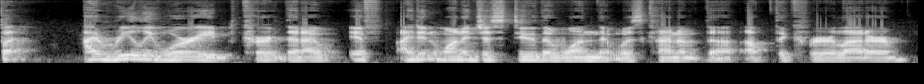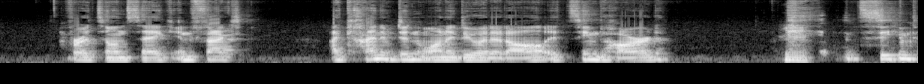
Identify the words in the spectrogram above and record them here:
but I really worried, Kurt, that I if I didn't want to just do the one that was kind of the up the career ladder for its own sake. In fact, I kind of didn't want to do it at all. It seemed hard. Hmm. it seemed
